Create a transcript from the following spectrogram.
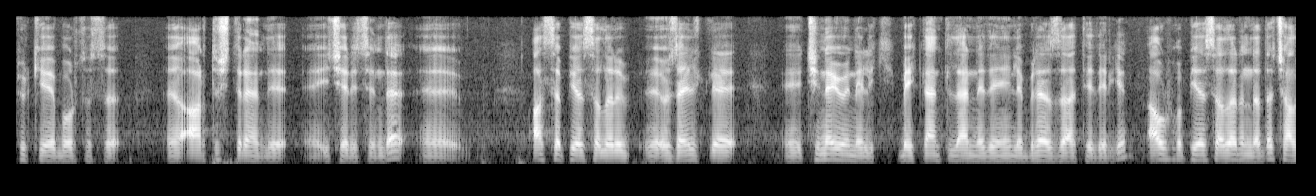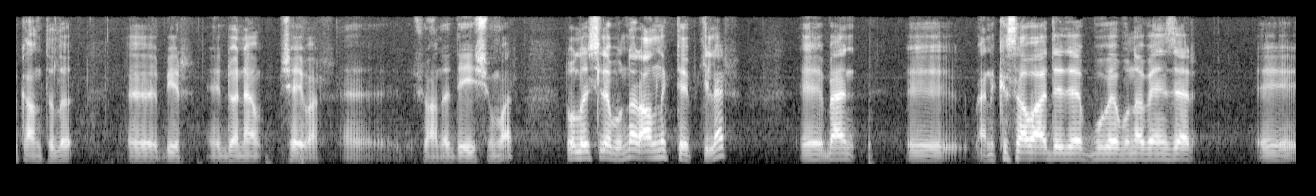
Türkiye borsası e, artış trendi e, içerisinde. E, Asya piyasaları e, özellikle e, Çin'e yönelik beklentiler nedeniyle biraz daha tedirgin. Avrupa piyasalarında da çalkantılı bir e, dönem şey var. E, şu anda değişim var. Dolayısıyla bunlar anlık tepkiler. E, ben e, yani kısa vadede bu ve buna benzer e,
